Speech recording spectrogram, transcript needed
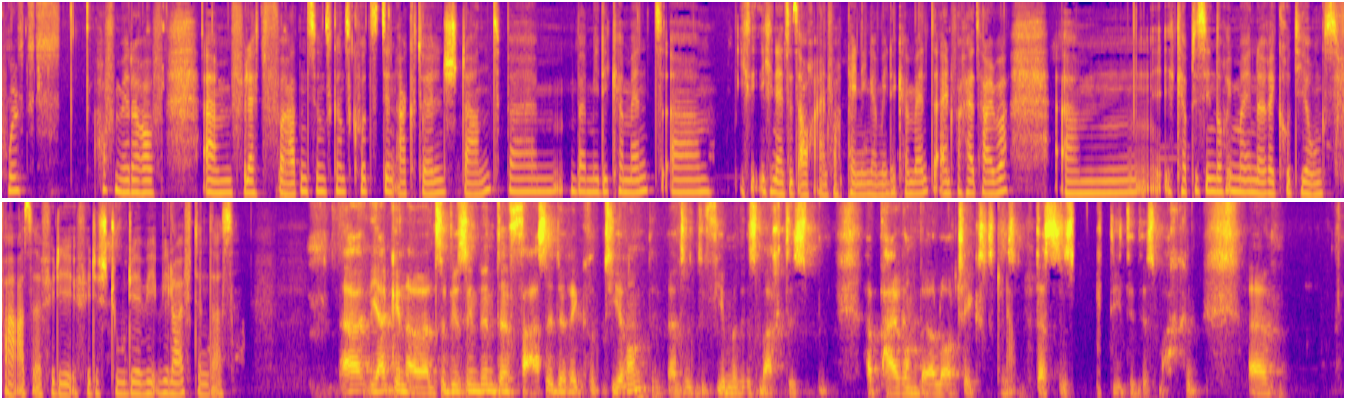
Cool. Hoffen wir darauf. Ähm, vielleicht verraten Sie uns ganz kurz den aktuellen Stand beim, beim Medikament. Ähm, ich, ich nenne es jetzt auch einfach Penninger Medikament, Einfachheit halber. Ähm, ich glaube, Sie sind noch immer in der Rekrutierungsphase für die, für die Studie. Wie, wie läuft denn das? Ah, ja, genau. Also wir sind in der Phase der Rekrutierung. Also die Firma, das macht, ist Pyron Biologics. Genau. Das ist die, die das machen. Ähm,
